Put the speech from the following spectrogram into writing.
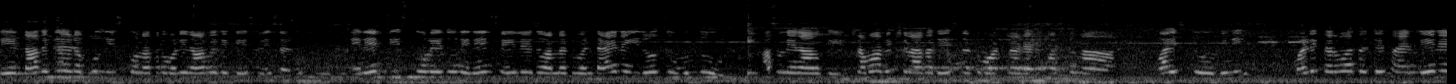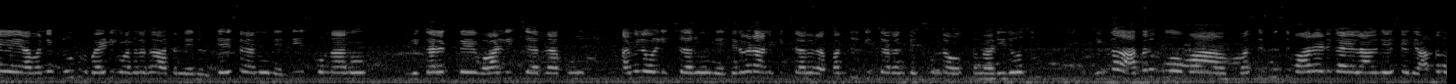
నేను నా దగ్గర డబ్బులు తీసుకొని అతను మళ్ళీ నా మీద కేసు వేశాడు. నేనేం తీసుకోలేదు నేనేం చేయలేదు అన్నటువంటి ఆయన ఈరోజు ముందు అసలు నేను ఆమెకి క్షమాభిక్ష లాగా చేసినట్టు మాట్లాడాడు. ఫస్ట్ నా వాయిస్ విని మళ్ళీ తర్వాత వచ్చేసి ఆయన నేనే అవన్నీ ప్రూఫ్లు బయటికి వదలగా అతను నేను చేశాను నేను తీసుకున్నాను. ఇవి కరెక్టే వాళ్ళు ఇచ్చారు నాకు తమిళ వాళ్ళు ఇచ్చారు నేను తిరగడానికి ఇచ్చారు నా ఖర్చులకి ఇచ్చారని చెప్పుకుంటా వస్తున్నాడు ఈరోజు. ఇంకా అతను మా మసి పూసి మారేడుగా లాగా చేసేది. అతను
